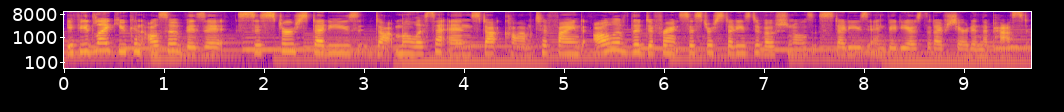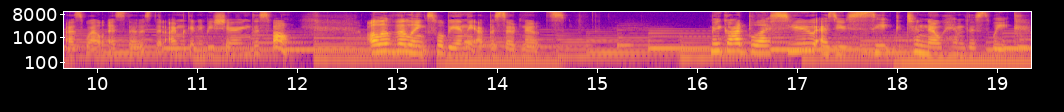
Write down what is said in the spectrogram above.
If you'd like, you can also visit sisterstudies.melissaenns.com to find all of the different Sister Studies devotionals, studies, and videos that I've shared in the past, as well as those that I'm going to be sharing this fall. All of the links will be in the episode notes. May God bless you as you seek to know Him this week.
